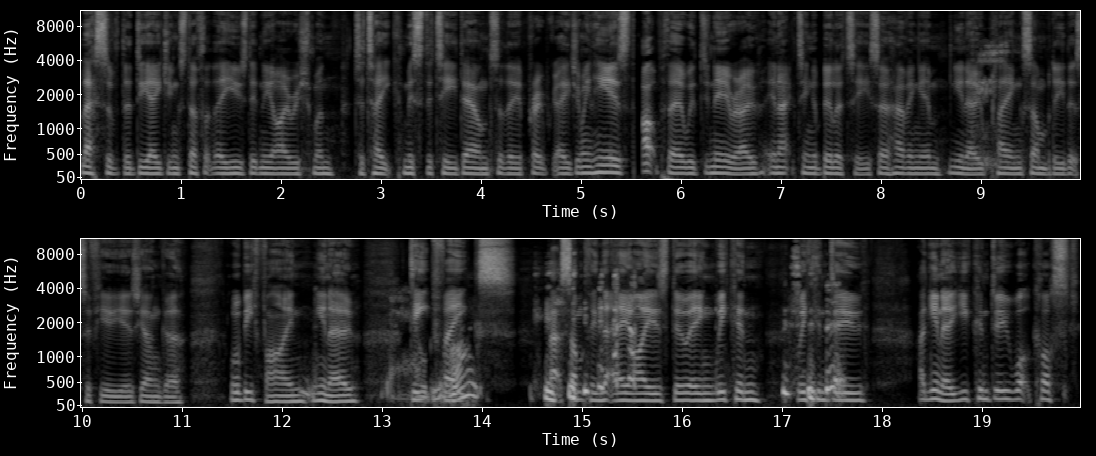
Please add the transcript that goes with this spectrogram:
less of the de aging stuff that they used in The Irishman to take Mr. T down to the appropriate age. I mean, he is up there with De Niro in acting ability, so having him, you know, playing somebody that's a few years younger will be fine. You know, deep you're right. That's something that AI is doing. We can we can do, and you know, you can do what cost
